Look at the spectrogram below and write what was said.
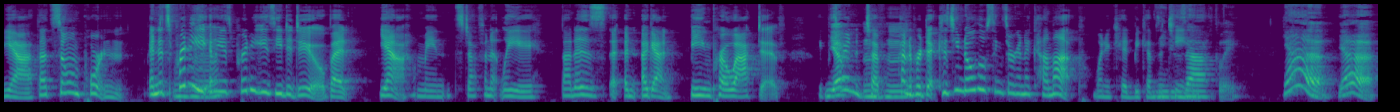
Yeah, that's so important. And it's pretty, mm-hmm. I mean, it's pretty easy to do, but yeah, I mean, it's definitely, that is, and again, being proactive. Like yep. trying to mm-hmm. kind of predict, because you know those things are going to come up when your kid becomes a teen. Exactly. Yeah, yeah.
